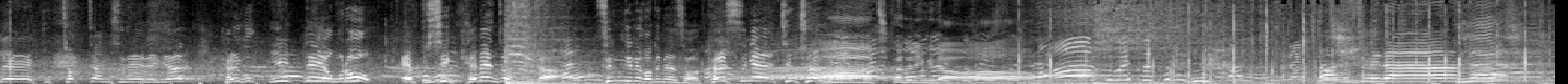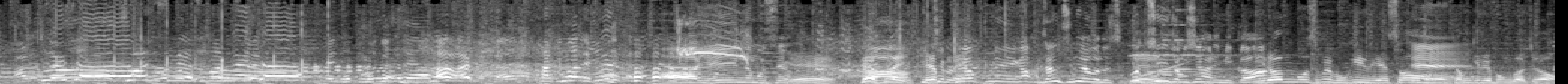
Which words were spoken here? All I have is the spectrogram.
대 구척장신의 대결 결국 1대 0으로 FC 캐벤저스가 승리를 거두면서 결승에 진출합니다. 아, 축하드립니다. 아. 아 수고했어 수고했어. 수고하셨습니다. 수고했어. 수고하셨습니다. 수고하셨어요. 아, 아, 다 그만했어요. 아, 예의 있는 모습. 예, 페어플레이, 아, 페어플레이. 페어 플레이가 가장 중요하거든요. 스포츠의 예. 정신 아닙니까? 이런 모습을 보기 위해서 네. 경기를 본 거죠.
